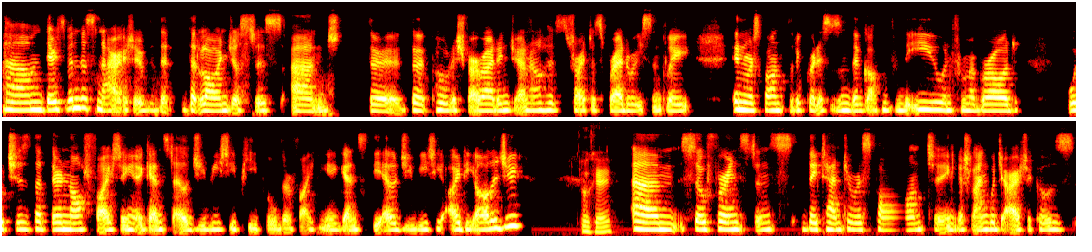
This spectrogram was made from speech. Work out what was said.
Um, there's been this narrative that that law and justice and the the Polish far right in general has tried to spread recently in response to the criticism they've gotten from the EU and from abroad, which is that they're not fighting against LGBT people, they're fighting against the LGBT ideology. Okay. Um, so, for instance, they tend to respond to English language articles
